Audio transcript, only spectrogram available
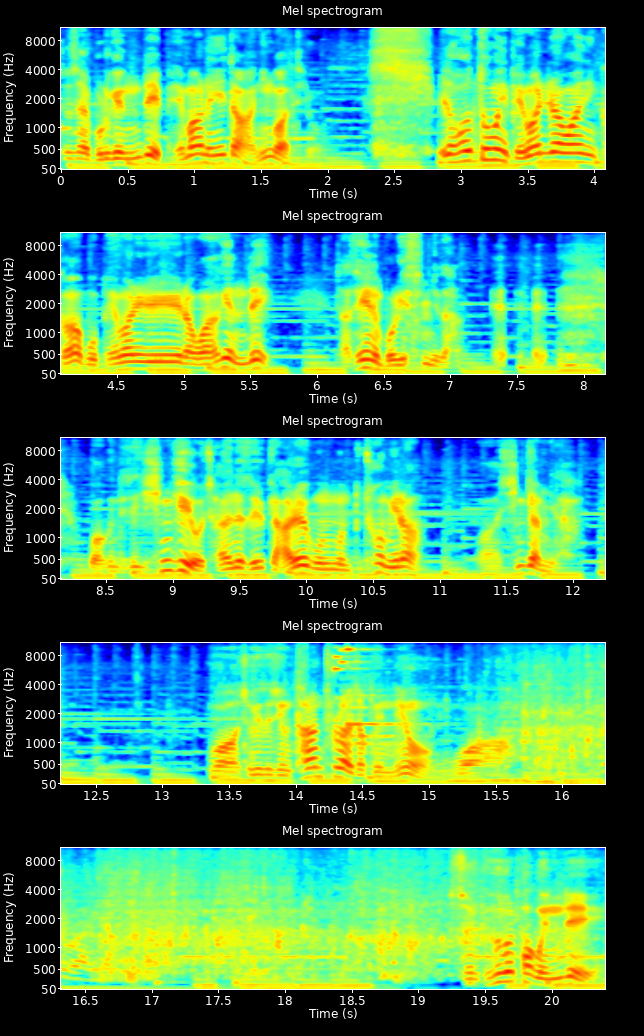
저 잘 모르겠는데 배말은 일단 아닌 것 같아요. 일단 헌터분이 배말이라고 하니까 뭐 배말이라고 하겠는데 자세히는 모르겠습니다. 와 근데 되게 신기해요. 자연에서 이렇게 알을 보는 건 또 처음이라 와 신기합니다. 와 저기서 지금 타란툴라를 잡고 있네요. 와. 저렇게 흙을 파고 있는데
